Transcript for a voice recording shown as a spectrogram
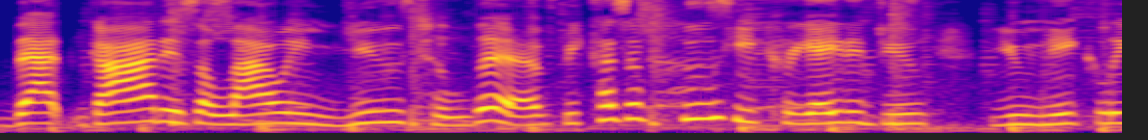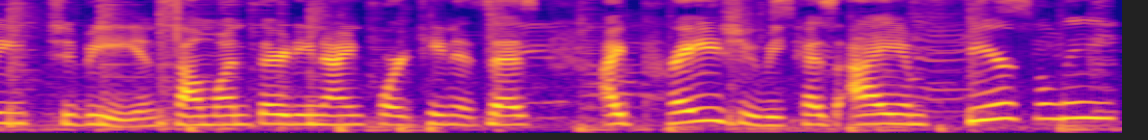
that God is allowing you to live because of who He created you uniquely to be? In Psalm 139 14, it says, I praise you because I am fearfully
